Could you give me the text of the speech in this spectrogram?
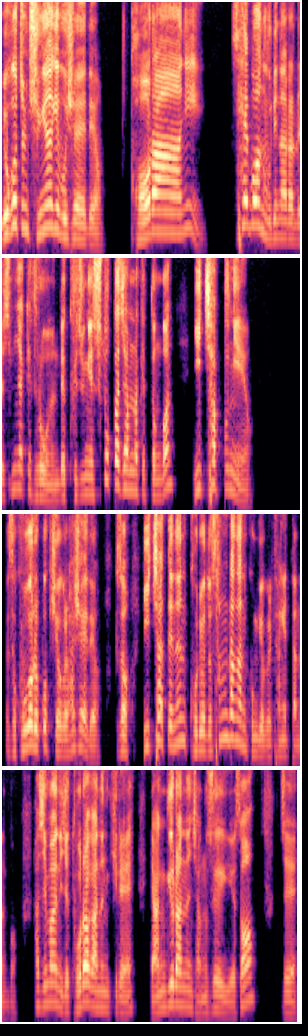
요거 좀 중요하게 보셔야 돼요. 거란이 세 번 우리나라를 침략해 들어오는데 그 중에 수도까지 함락했던 건 2차뿐이에요. 그래서 그거를 꼭 기억을 하셔야 돼요. 그래서 2차 때는 고려도 상당한 공격을 당했다는 거. 하지만 이제 돌아가는 길에 양규라는 장수에 의해서 이제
